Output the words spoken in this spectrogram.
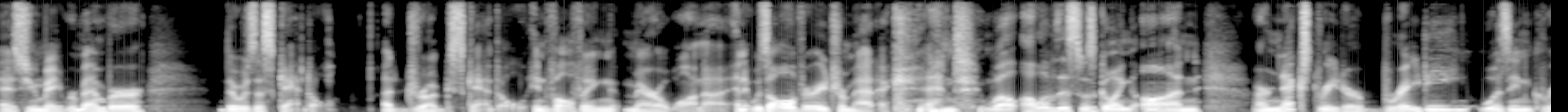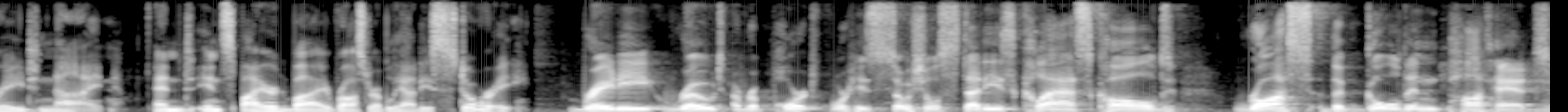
as you may remember, there was a scandal a drug scandal involving marijuana, and it was all very traumatic. And while all of this was going on, our next reader, Brady, was in grade nine. And inspired by Ross Rebagliati's story, Brady wrote a report for his social studies class called Ross the Golden Pothead.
